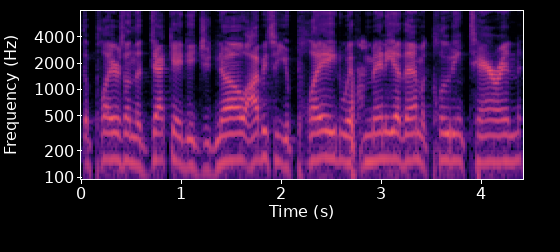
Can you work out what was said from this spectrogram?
the players on the decade did you know? Obviously, you played with many of them, including Taryne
